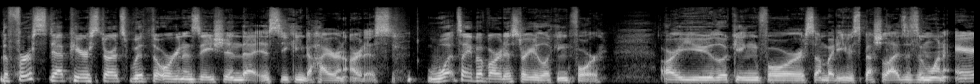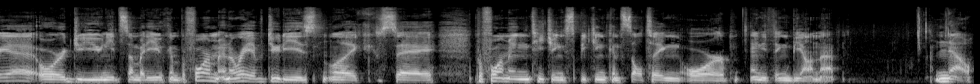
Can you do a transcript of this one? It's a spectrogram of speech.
The first step here starts with the organization that is seeking to hire an artist. What type of artist are you looking for? Are you looking for somebody who specializes in one area, or do you need somebody who can perform an array of duties, like, say, performing, teaching, speaking, consulting, or anything beyond that? Now,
